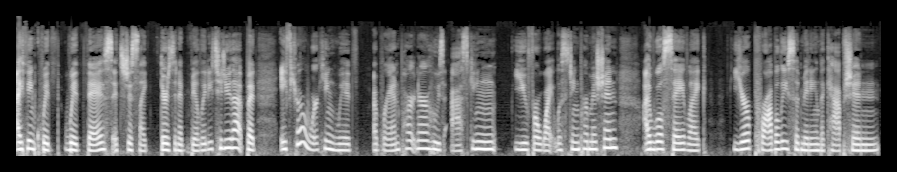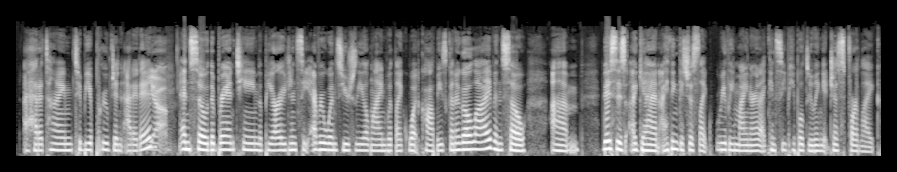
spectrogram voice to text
I think with with this, it's just like there's an ability to do that. But if you're working with a brand partner who's asking you for whitelisting permission, I will say like you're probably submitting the caption ahead of time to be approved and edited. Yeah. And so the brand team, the PR agency, everyone's usually aligned with like what copy's going to go live. And so um, this is, again, I think it's just like really minor. And I can see people doing it just for like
